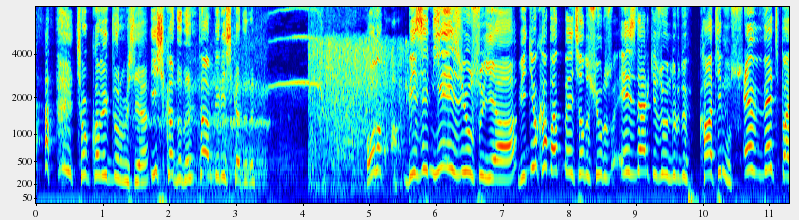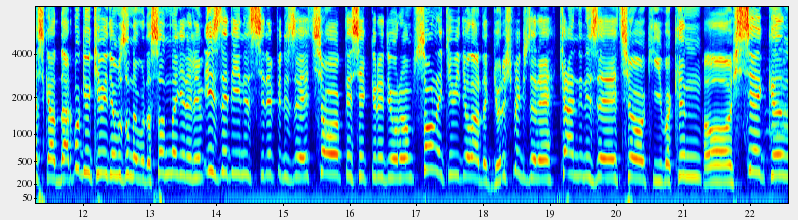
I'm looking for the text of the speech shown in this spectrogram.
Çok komik durmuş ya. İş kadını. Tam bir iş kadını. Oğlum bizi niye eziyorsun ya? Video kapatmaya çalışıyoruz. Ezdi herkes öldürdü. Katil mus. Evet başkanlar bugünkü videomuzun da burada sonuna gelelim. İzlediğiniz için hepinize çok teşekkür ediyorum. Sonraki videolarda görüşmek üzere. Kendinize çok iyi bakın. Hoşçakalın.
